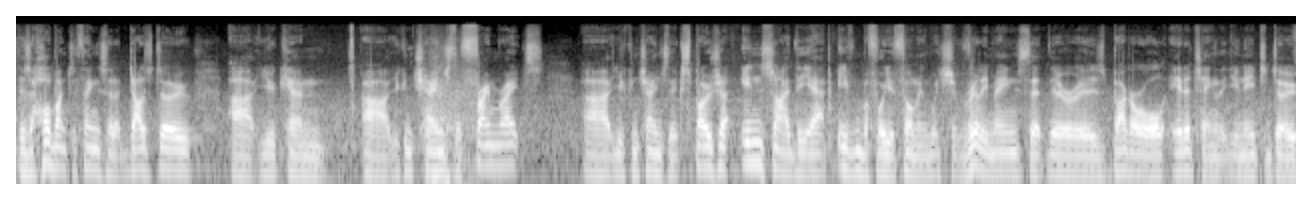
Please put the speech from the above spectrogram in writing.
There's a whole bunch of things that it does do. Uh, you can you can change the frame rates. Uh, you can change the exposure inside the app even before you're filming, which really means that there is bugger all editing that you need to do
